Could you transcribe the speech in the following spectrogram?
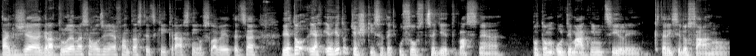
takže gratulujeme samozřejmě, fantastický, krásný oslavy. Teď se, je to, jak, jak je to těžký se teď usoustředit vlastně po tom ultimátním cíli, který si dosáhnu,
